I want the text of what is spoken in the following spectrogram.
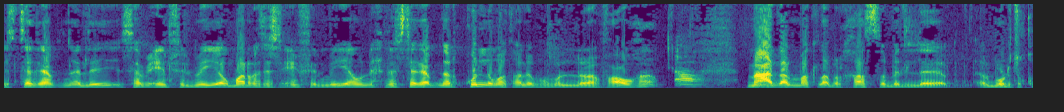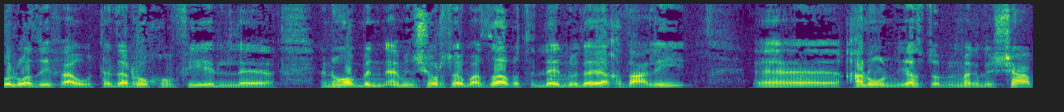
استجبنا ل 70% ومرة 90% وإن إحنا استجبنا لكل مطالبهم اللي رفعوها. آه. ما عدا المطلب الخاص بالبروتوكول الوظيفة أو تدرجهم في إن هو من أمين شرطة يبقى ضابط لأنه ده يخضع ل آه، قانون يصدر من مجلس الشعب.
